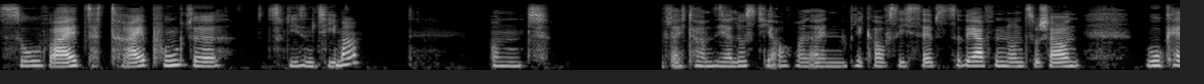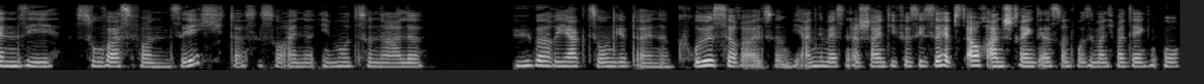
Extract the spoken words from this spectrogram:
soweit drei Punkte zu diesem Thema. Und vielleicht haben Sie ja Lust, hier auch mal einen Blick auf sich selbst zu werfen und zu schauen, wo kennen Sie sowas von sich, dass es so eine emotionale Überreaktion gibt, eine größere als irgendwie angemessen erscheint, die für Sie selbst auch anstrengend ist und wo Sie manchmal denken, oh,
